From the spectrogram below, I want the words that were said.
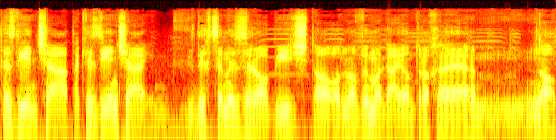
Te zdjęcia, takie zdjęcia, gdy chcemy zrobić, to no, wymagają trochę, no,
